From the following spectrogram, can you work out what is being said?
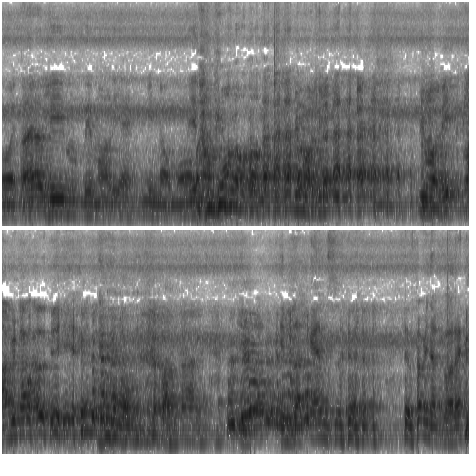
oh oh bim bimoli ya binomo binomo Bimoli. Bimoli. Langka. Langka. Indra, Indra Kens itu minyak goreng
